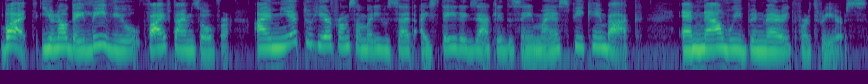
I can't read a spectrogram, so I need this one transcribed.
But you know, they leave you five times over. I'm yet to hear from somebody who said, I stayed exactly the same. My SP came back and now we've been married for three years.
